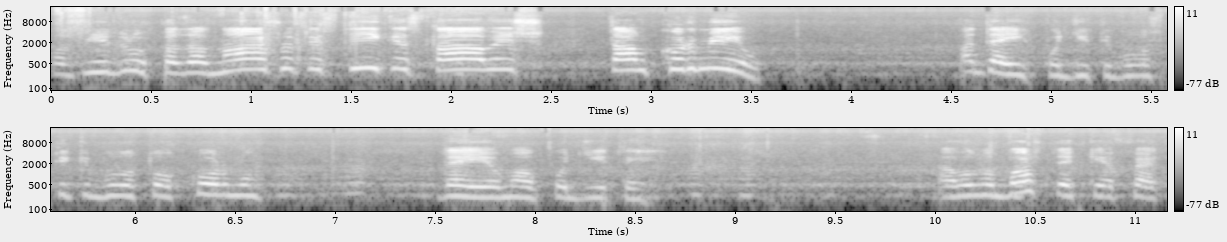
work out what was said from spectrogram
От мій друг казав, нащо ти стільки ставиш там кормів? А де їх подіти було? Скільки було того корму, де я мав подіти? А воно бачите, який ефект?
